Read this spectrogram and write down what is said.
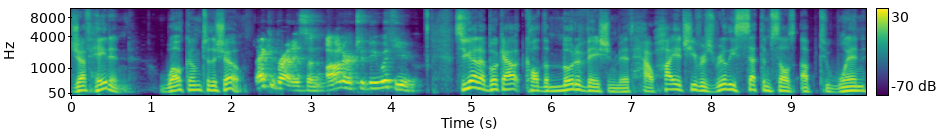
Jeff Haden, welcome to the show. Thank you, Brett. It's an honor to be with you. So, you got a book out called The Motivation Myth How High Achievers Really Set Themselves Up to Win.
